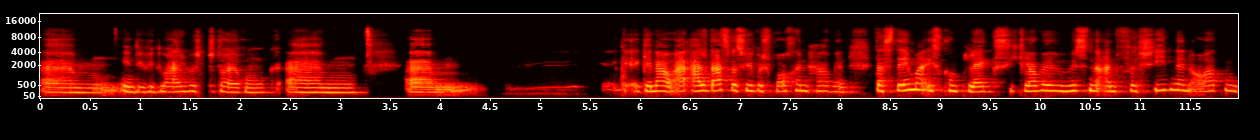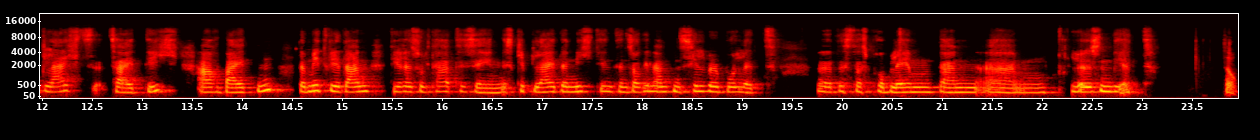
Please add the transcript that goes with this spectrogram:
ähm, Individualbesteuerung, ähm, ähm, genau, all das, was wir besprochen haben. Das Thema ist komplex. Ich glaube, wir müssen an verschiedenen Orten gleichzeitig arbeiten, damit wir dann die Resultate sehen. Es gibt leider nicht den, sogenannten Silver Bullet, äh, das das Problem dann ähm, lösen wird. So,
